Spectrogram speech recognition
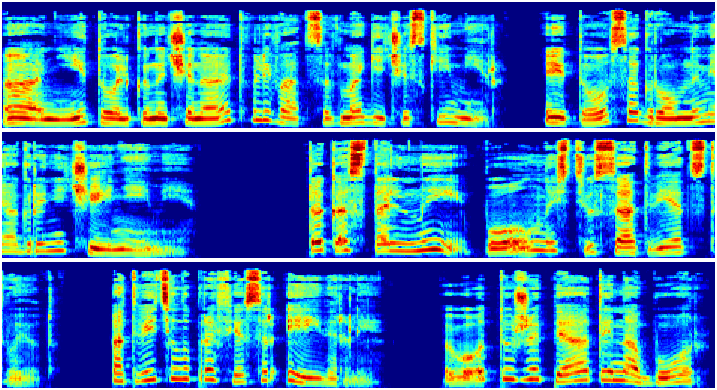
А они только начинают вливаться в магический мир. И то с огромными ограничениями так остальные полностью соответствуют», — ответила профессор Эйверли. «Вот уже пятый набор.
